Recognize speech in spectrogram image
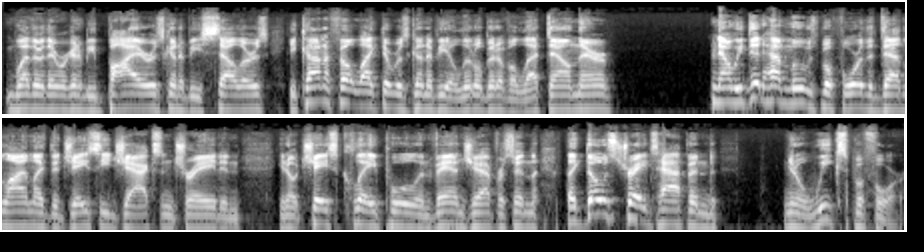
whether they were going to be buyers, going to be sellers. You kind of felt like there was going to be a little bit of a letdown there. Now we did have moves before the deadline, like the J.C. Jackson trade, and you know Chase Claypool and Van Jefferson. Like those trades happened, you know, weeks before.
